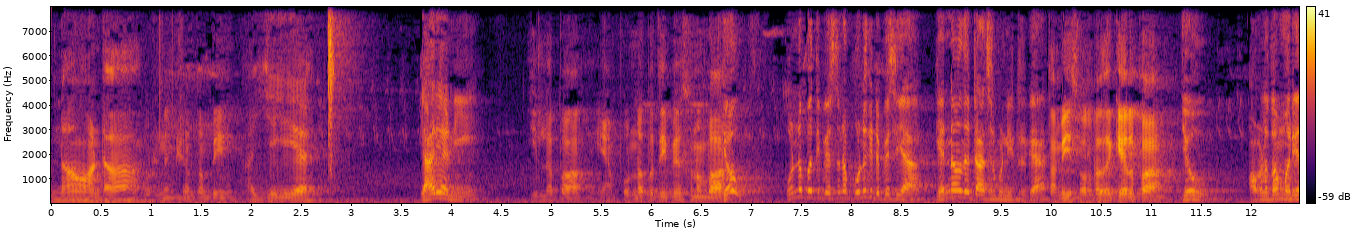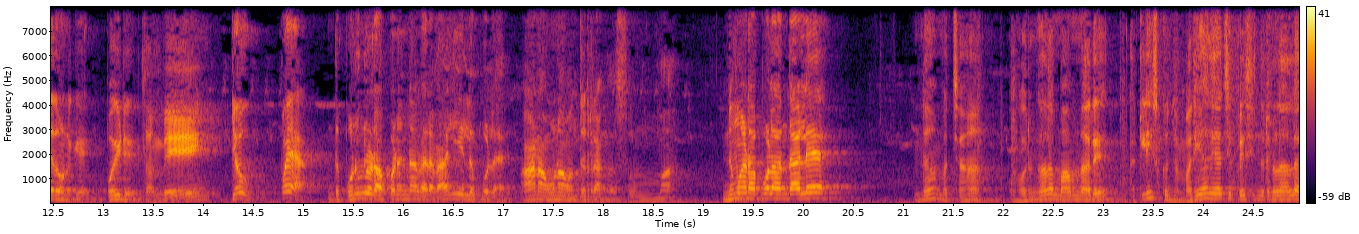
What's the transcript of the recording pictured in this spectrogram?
என்னவாண்டா ஒரு நிமிஷம் தம்பி. ஐயய்ய யாரியா நீ? இல்லப்பா என் பொண்ணை பத்தி பேசணும்பா. யோ பொண்ணை பத்தி பேசுனா பொண்ணுகிட்ட பேசியா? என்ன வந்து டார்ச்சர் பண்ணிட்டு இருக்க தம்பி சொல்றத கேளுப்பா. யோ அவ்வளவுதான் மரியாதை உனக்கு. போயிடு. தம்பி. யோ போயா. இந்த பொண்ணுங்களோட அப்பனுங்கன்னா வேற வேலையே இல்லை போல. ஆனா அவனா வந்துடுறாங்க சும்மா. இன்னுமாடா போல ஆளு? என்ன மச்சான்? வருங்கால மாமனாரு. அட்லீஸ்ட் கொஞ்சம் மரியாதையாச்சும் பேசியிருந்துருக்கலாம்ல.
